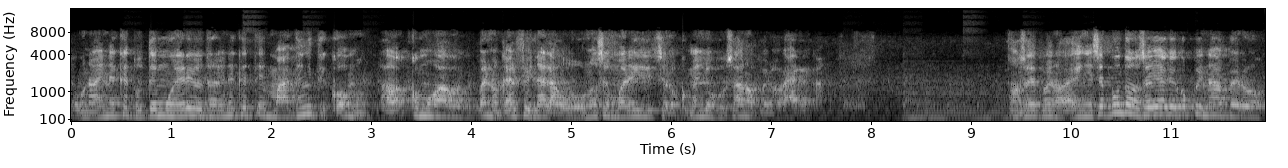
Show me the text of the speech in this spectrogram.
Una vaina es que tú te mueres y otra vaina es que te maten y te coman. Ah, como, ah, bueno, que al final uno se muere y se lo comen los gusanos, pero verga. Sé, bueno, en ese punto no sabía qué opinar, pero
